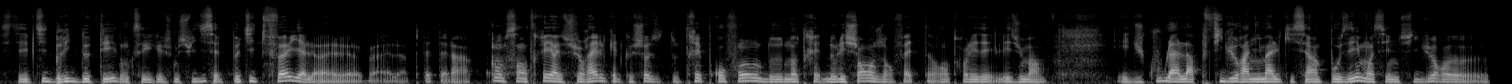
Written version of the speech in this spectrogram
c'était des petites briques de thé. Donc je me suis dit, cette petite feuille, elle, peut-être, elle a concentré sur elle quelque chose de très profond de notre, de l'échange en fait entre les, les, humains. Et du coup, là, la figure animale qui s'est imposée, moi, c'est une figure, euh,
